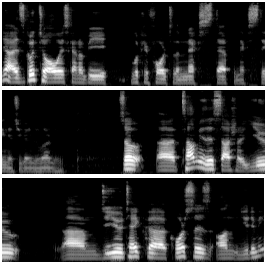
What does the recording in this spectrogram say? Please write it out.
yeah, it's good to always kind of be looking forward to the next step, the next thing that you're going to be learning. So, uh, tell me this, Sasha. You um, do you take uh, courses on Udemy?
